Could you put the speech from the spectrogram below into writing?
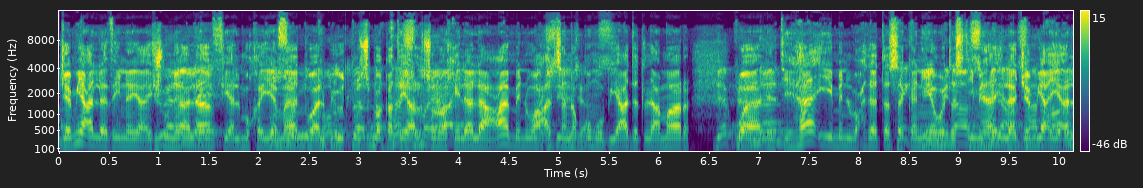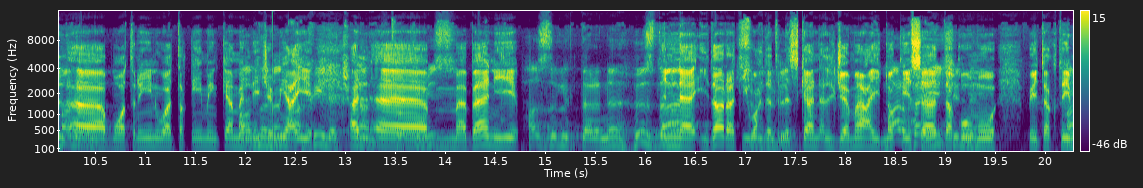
جميع الذين يعيشون الآن في المخيمات والبيوت مسبقة الألسنة خلال عام واحد. سنقوم بإعادة الإعمار والانتهاء من الوحدات السكنية وتسليمها إلى جميع المواطنين وتقييم كامل لجميع المباني. إن إدارة وحدة الإسكان الجماعي توكي ستقوم بتقديم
